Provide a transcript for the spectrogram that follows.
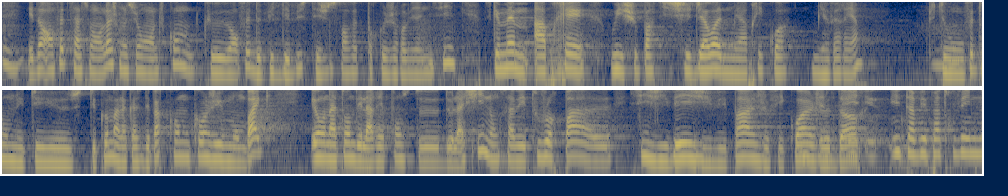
Mhm. Et donc, en fait, c'est à ce moment-là, je me suis rendu compte que, en fait, depuis le début, c'était juste en fait pour que je revienne ici. Parce que même après, oui, je suis partie chez Jawad, mais après quoi? Il n'y avait rien. C'était- En fait, on était, euh, c'était comme à la case départ, comme quand j'ai eu mon bac et on attendait la réponse de, de la Chine. On savait toujours pas euh, si j'y vais, j'y vais pas, je fais quoi, je dors. Et t'avais pas trouvé une,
